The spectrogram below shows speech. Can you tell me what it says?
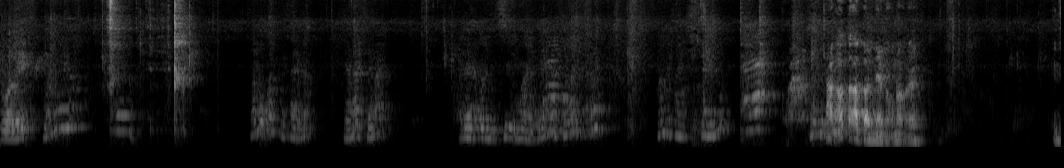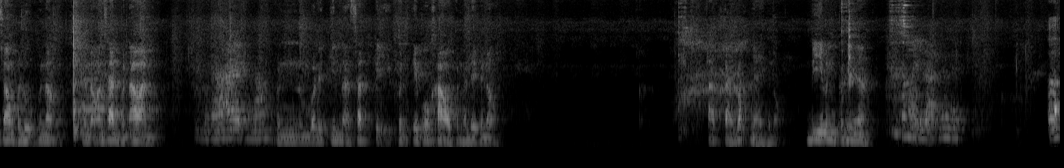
ตัวเล็ก มาลูกมาลูกมาใส่นะใส่ไว้ใส่ไว้อันนี้เราจะซื้อใหม่เนี่ยใส่ไว้ใส่ไว้มาใส่ใส่ลูกทางเอาตาตอนไหนของน้องเลยกินซองผลุพี่น้องเป็นน้องอันสั้นเป็นเอาอันมาได้ไปน้เป็นบริกินอันสัตว์ปีกเป็นเก็บหัวเข่าเป็นทันได้พี่น้องตับไก่บักใหญ่พี่น้องบีมันก็มีนะำก็ให้อีหลานได้เลยเออ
